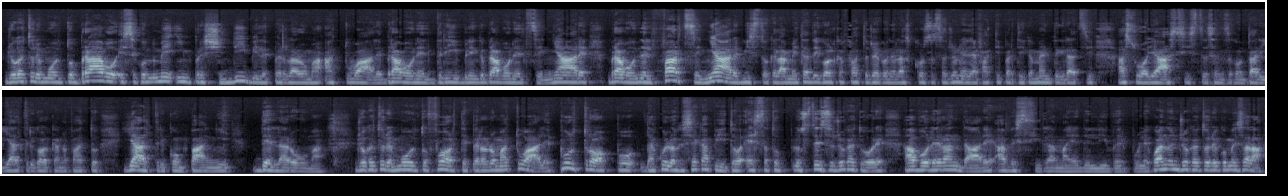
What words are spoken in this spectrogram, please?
giocatore molto molto bravo e secondo me imprescindibile per la Roma attuale, bravo nel dribbling, bravo nel segnare, bravo nel far segnare, visto che la metà dei gol che ha fatto Dzeko nella scorsa stagione li ha fatti praticamente grazie ai suoi assist, senza contare gli altri gol che hanno fatto gli altri compagni della Roma. Giocatore molto forte per la Roma attuale, purtroppo da quello che si è capito è stato lo stesso giocatore a voler andare a vestire la maglia del Liverpool e quando un giocatore come Salah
